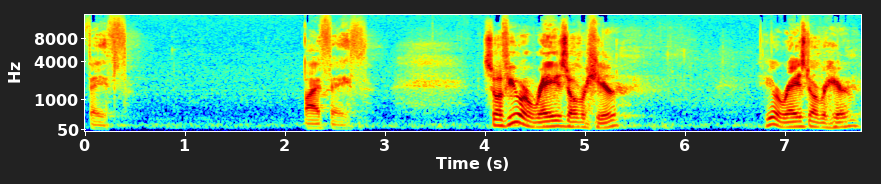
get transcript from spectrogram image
faith. By faith. So if you were raised over here, if you were raised over here,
